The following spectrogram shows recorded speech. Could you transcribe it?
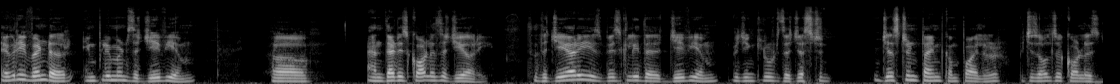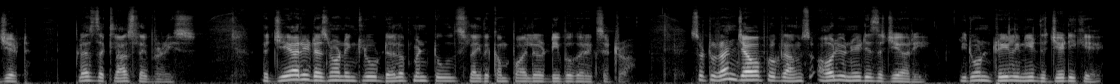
every vendor implements the JVM uh, and that is called as a JRE. So the JRE is basically the JVM which includes the just-in just-in-time compiler which is also called as JIT plus the class libraries. The JRE does not include development tools like the compiler, debugger, etc. So to run Java programs all you need is the JRE. You don't really need the JDK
